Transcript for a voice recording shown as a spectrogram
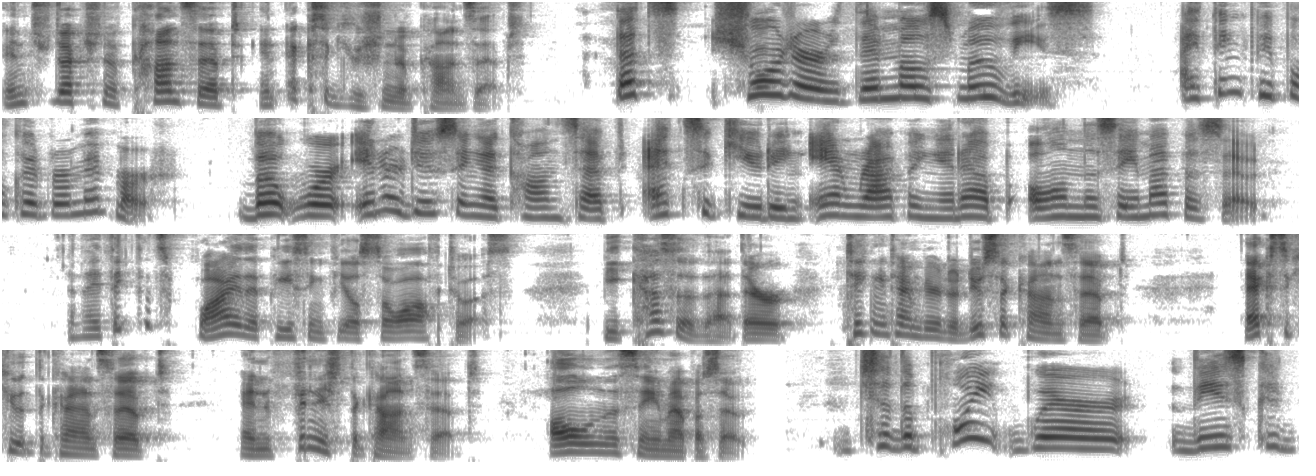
introduction of concept and execution of concept. That's shorter than most movies. I think people could remember. But we're introducing a concept, executing, and wrapping it up all in the same episode. And I think that's why the pacing feels so off to us. Because of that, they're taking time to introduce a concept, execute the concept, and finish the concept, all in the same episode. To the point where these could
